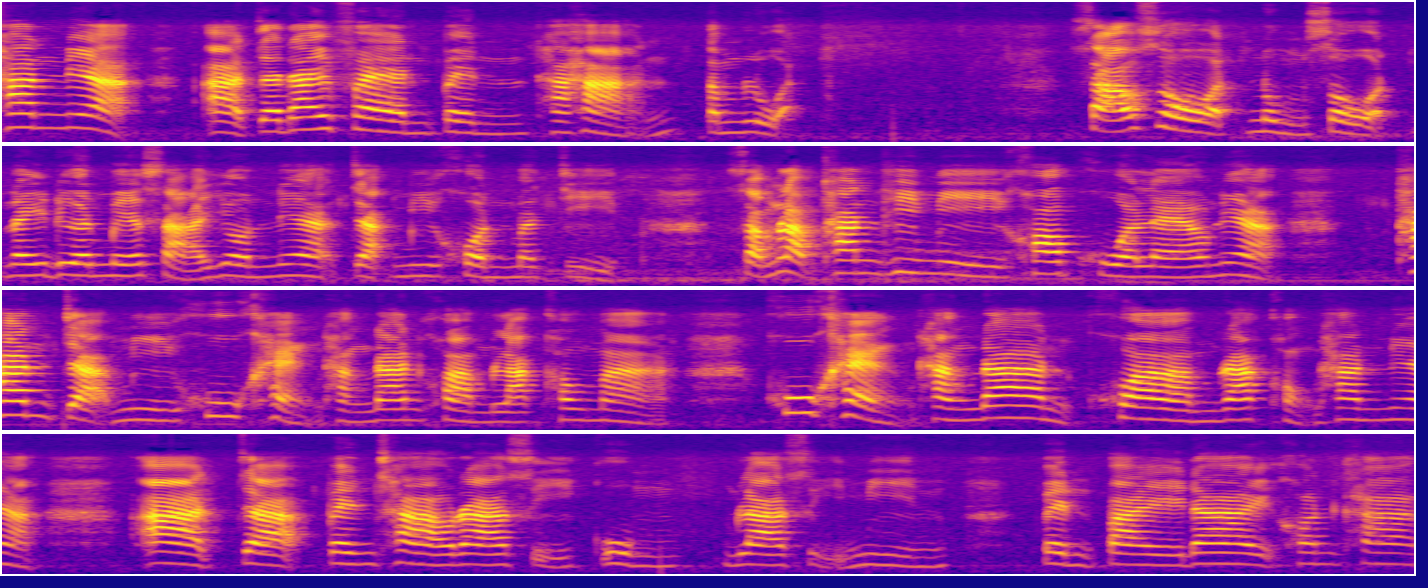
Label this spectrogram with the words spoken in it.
ท่านเนี่ย อาจจะได้แฟนเป็นทหารตำรวจ สาวโสด หนุ่มโสด ในเดือนเมษายนเนี่ย จะมีคนมาจีบสำหรับท่านที่มีครอบครัวแล้วเนี่ย ท่านจะมีคู่แข่งทางด้านความรักเข้ามา คู่แข่งทางด้านความรักของท่านเนี่ยอาจจะเป็นชาวราศีกุม ราศีมีน เป็นไปได้ค่อนข้าง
